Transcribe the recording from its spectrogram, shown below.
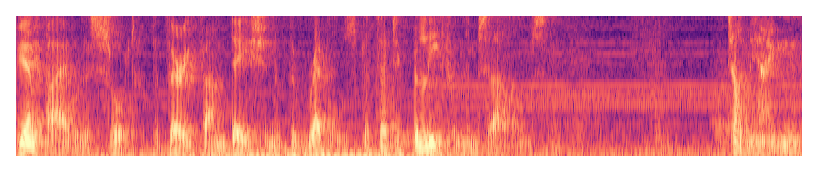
The Empire will assault the very foundation of the rebels' pathetic belief in themselves. Tell me, Iden,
